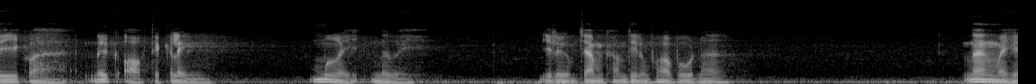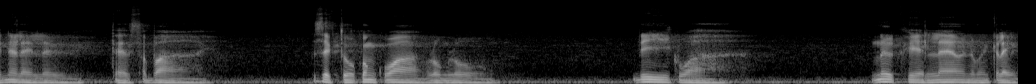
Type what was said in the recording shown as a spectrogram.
ดีกว่านึกออกแต่เกรงเมื่อยเหนื่อย อย่าลืมจำคำที่หลวงพ่อพูดนะ นั่งไม่เห็นอะไรเลย แต่สบาย รู้สึกตัวกว้างๆโล่งๆ ดีกว่า นึกเห็นแล้วนะมันเกรง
